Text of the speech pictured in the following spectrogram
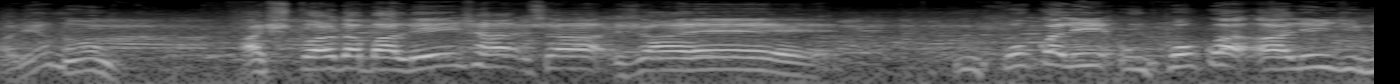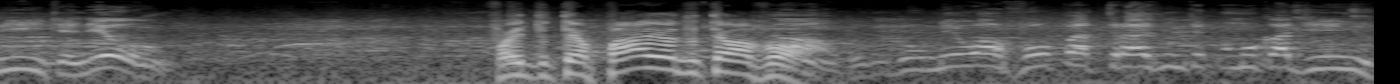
Baleia não. A história da baleia já, já, já é um pouco ali, um pouco além de mim, entendeu? Foi do teu pai ou do teu avô? Não, do, meu avô para trás não tem como um cadinho.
